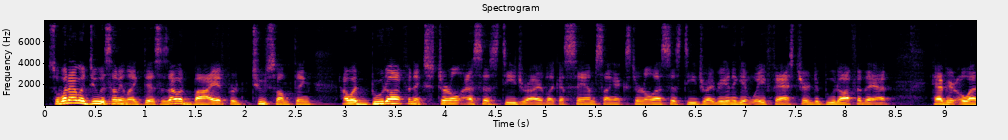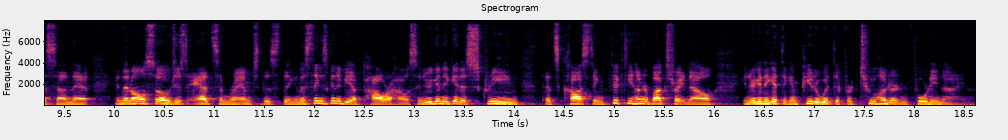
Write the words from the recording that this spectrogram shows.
So what I would do with something like this is I would buy it for two something. I would boot off an external SSD drive, like a Samsung external SSD drive. You're going to get way faster to boot off of that have your OS on that, and then also just add some RAM to this thing. And this thing's going to be a powerhouse, and you're going to get a screen that's costing 1500 bucks right now, and you're going to get the computer with it for 249.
